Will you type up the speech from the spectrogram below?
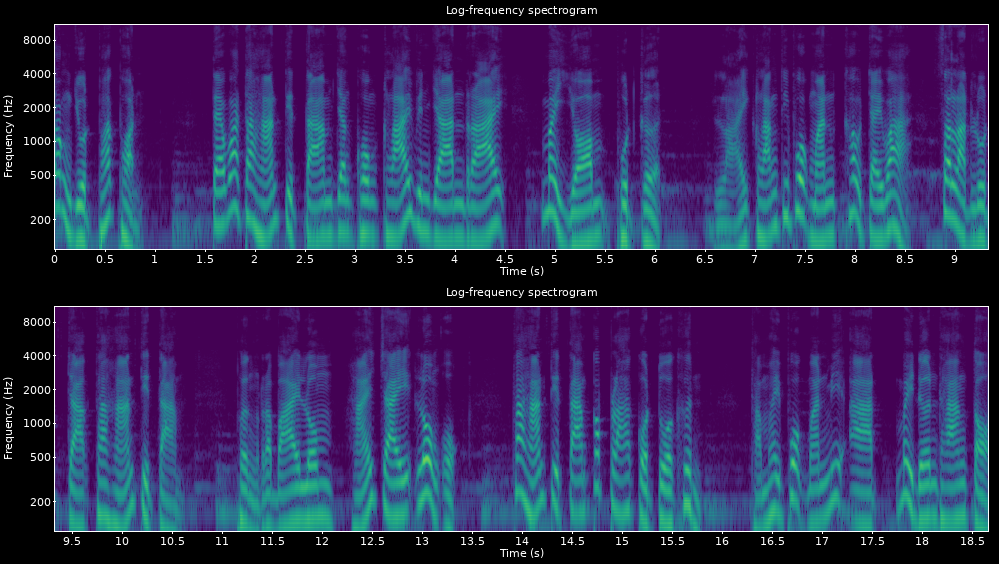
ต้องหยุดพักผ่อน แต่ว่าทหารติดตามยังคงคล้ายวิญญาณร้าย ไม่ยอมผุดเกิด หลายครั้งที่พวกมันเข้าใจว่าสลัดหลุดจากทหารติดตาม เพิ่งระบายลมหายใจโล่งอก ทหารติดตามก็ปรากฏตัวขึ้นทำให้พวกมันมิอาจไม่เดินทางต่อ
